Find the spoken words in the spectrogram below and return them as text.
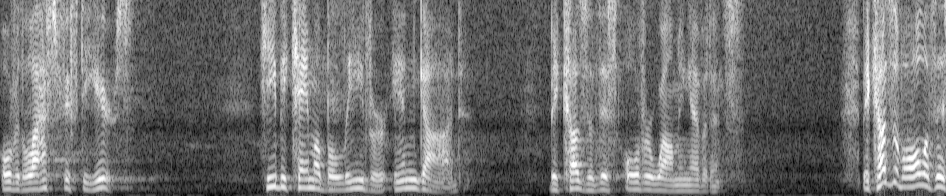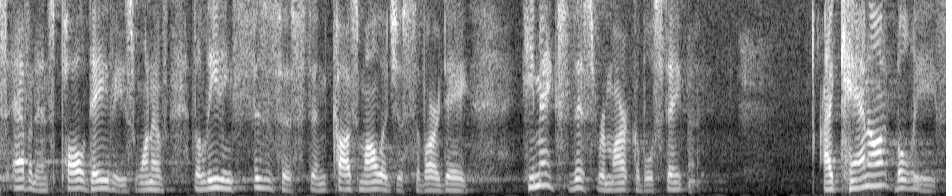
over the last 50 years, he became a believer in God because of this overwhelming evidence. Because of all of this evidence, Paul Davies, one of the leading physicists and cosmologists of our day, he makes this remarkable statement I cannot believe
